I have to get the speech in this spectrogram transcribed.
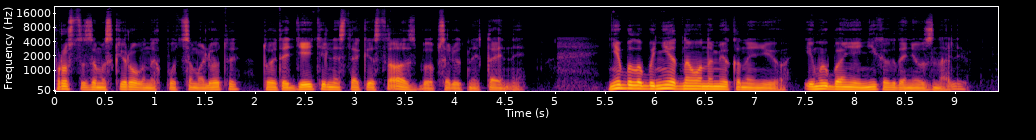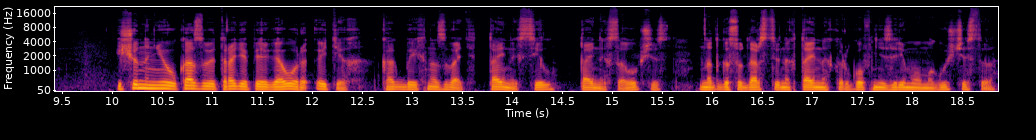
просто замаскированных под самолеты, то эта деятельность так и осталась бы абсолютной тайной. Не было бы ни одного намека на нее, и мы бы о ней никогда не узнали. Еще на нее указывают радиопереговоры этих, как бы их назвать, тайных сил, тайных сообществ, надгосударственных тайных кругов незримого могущества.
